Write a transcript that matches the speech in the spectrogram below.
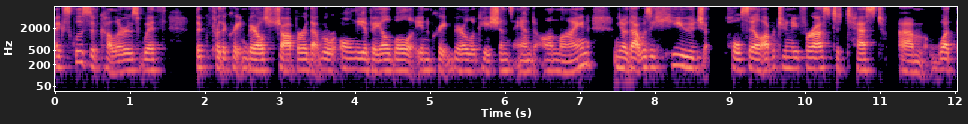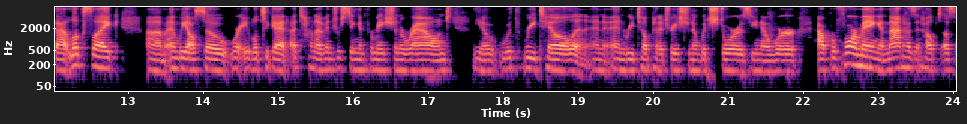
exclusive colors with the, for the Crate and Barrel shopper that were only available in Crate and Barrel locations and online. You know, that was a huge wholesale opportunity for us to test um, what that looks like. Um, and we also were able to get a ton of interesting information around, you know, with retail and, and, and retail penetration and which stores, you know, were outperforming. And that hasn't helped us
